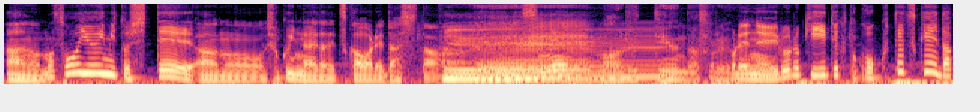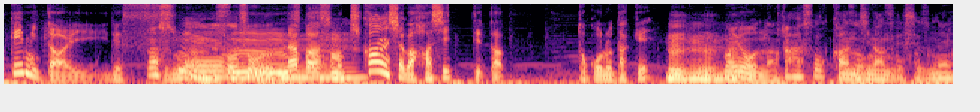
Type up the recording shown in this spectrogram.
あのまあ、そういう意味としてあの職員の間で使われ出したですね。丸って言うんだそれは。これねいろいろ聞いていくと国鉄系だけみたいですね。あそうなんですそうん。やっぱその機関車が走ってたところだけのような、あそうか。感じなんですよね。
